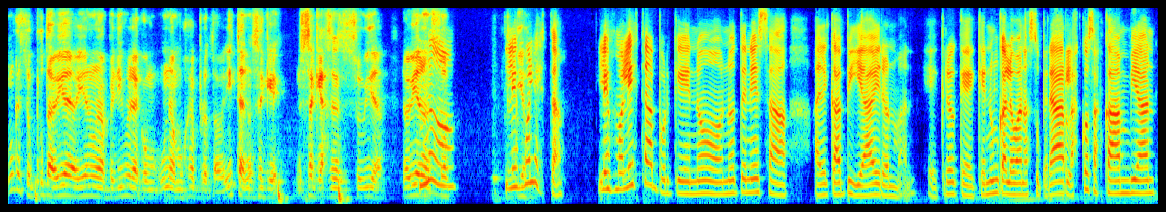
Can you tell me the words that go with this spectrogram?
Nunca en su puta vida vieron una película con una mujer protagonista, no sé qué, no sé qué hacen en su vida. No vieron no, les Dios. molesta. Les molesta porque no, no tenés a, al Capi y a Iron Man. Eh, creo que, que, nunca lo van a superar, las cosas cambian.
